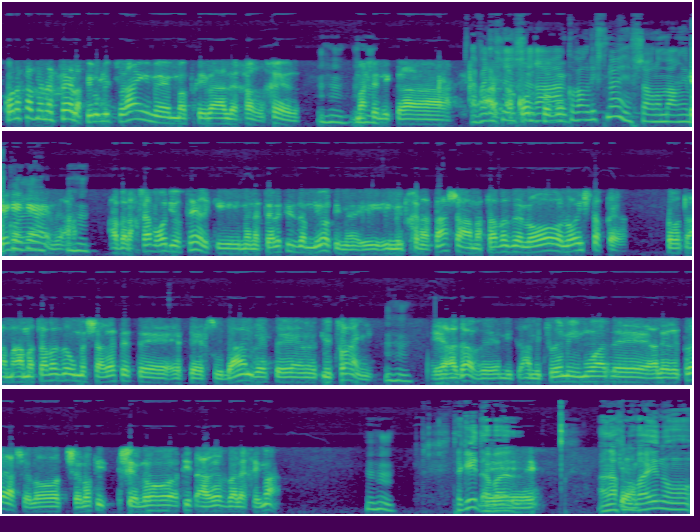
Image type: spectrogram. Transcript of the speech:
כל אחד מנצל, אפילו מצרים מתחילה לחרחר, מה שנקרא... אבל היא חרחרה כבר לפני, אפשר לומר, עם כן, כל... כן, כן, מהמם. אבל עכשיו עוד יותר, כי היא מנצלת הזדמנויות, היא- היא מבחינתה שהמצב הזה לא לא השתפר. זאת אומרת, המ- המצב הזה הוא משרת את, אה, את אה, סודאן ואת אה, את מצרים. אה, אגב, מצ- המצרים איימו על, על אריתריאה שלא, שלא, שלא תתערב בלחימה. מהמם. תגיד, אבל אנחנו כן. ראינו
